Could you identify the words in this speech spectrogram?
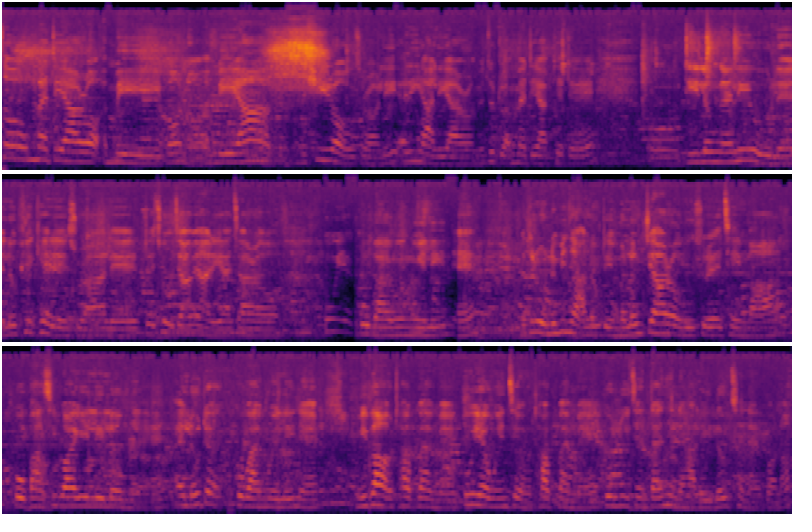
ဆုံးအမှတ်တရတော့အမေပေါ့နော်အမေကမရှိတော့ဘူးဆိုတော့လေအဲ့ဒီဟာလေးကတော့မြို့သူတို့အမှတ်တရဖြစ်တယ်ဟိုဒီလုပ်ငန်းလေးကိုလည်းလုပ်ဖြစ်ခဲ့တယ်ဆိုတာကလည်းတချို့အကြောင်းအရာတွေကကြတော့ကိုယ့်ရဲ့ကိုယ်ပိုင်ဝင်ငွေလေးနဲ့မြို့သူတို့နုပညာအလုပ်တွေမလုပ်ကြတော့ဘူးဆိုတဲ့အချိန်မှာကိုယ်ဘာစီးပွားရေးလေးလုပ်မလဲအဲ့လုပ်တဲ့ကိုယ်ပိုင်ငွေလေးနဲ့မိဘကိုထောက်ပံ့မယ်ကိုယ့်ရဲ့ဝင်းကျင်ကိုထောက်ပံ့မယ်ကိုလူချင်းတန်းကျင်တဲ့ဟာလေးလုပ်ချင်တယ်ပေါ့နော်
